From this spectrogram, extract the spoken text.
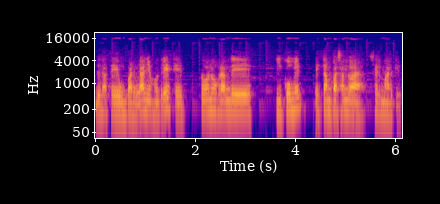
desde hace un par de años o tres, que todos los grandes e-commerce están pasando a ser market,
